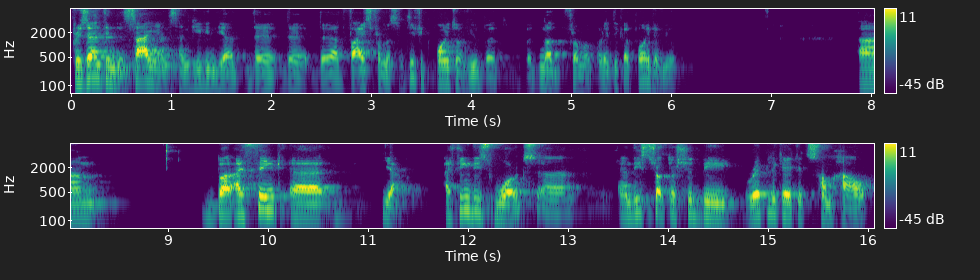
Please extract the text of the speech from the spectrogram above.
presenting the science and giving the, the, the, the, advice from a scientific point of view, but, but not from a political point of view. Um, but I think, uh, yeah, I think this works uh, and this structure should be replicated somehow.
